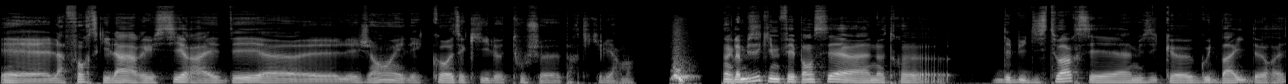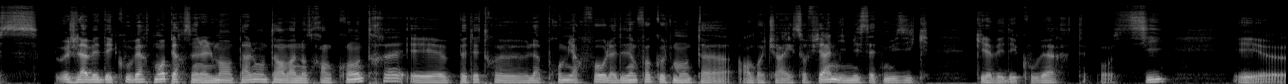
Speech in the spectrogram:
la force qu'il a à réussir à aider euh, les gens et les causes qui le touchent euh, particulièrement. Donc la musique qui me fait penser à notre euh, début d'histoire, c'est la musique Goodbye de Russ. Je l'avais découverte moi personnellement pas longtemps avant notre rencontre et peut-être la première fois ou la deuxième fois que je monte en voiture avec Sofiane, il met cette musique qu'il avait découverte aussi. Et euh,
